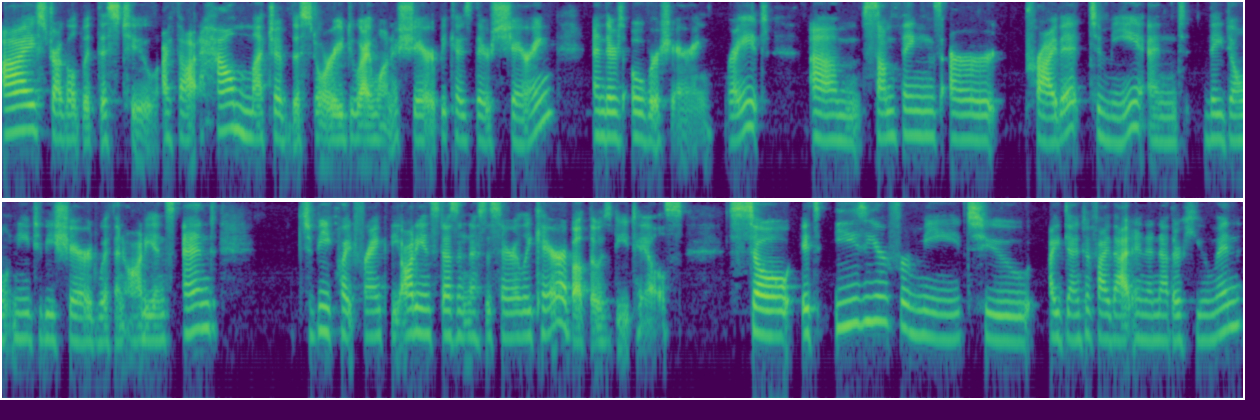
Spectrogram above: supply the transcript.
I struggled with this too. I thought, how much of the story do I want to share? Because there's sharing and there's oversharing, right? Um, some things are private to me and they don't need to be shared with an audience. And to be quite frank, the audience doesn't necessarily care about those details. So it's easier for me to identify that in another human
